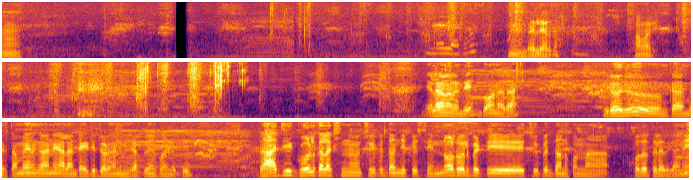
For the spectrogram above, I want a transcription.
ఉమ్. ఉమ్, బయలుదేరదాం. పా మరి. ఎలా ఉన్నారండి? బాగున్నారా? ఈరోజు ఇంకా మీరు తమ్మయ్యను కానీ అలాంటి ఐటీ చూడగానే మీకు అర్థమైపోయింది. రాజీ గోల్డ్ కలెక్షన్ చూపిద్దాం అని చెప్పేసి ఎన్నో రోజులు పెట్టి చూపిద్దాం అనుకున్న కుదరతలేదు కానీ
